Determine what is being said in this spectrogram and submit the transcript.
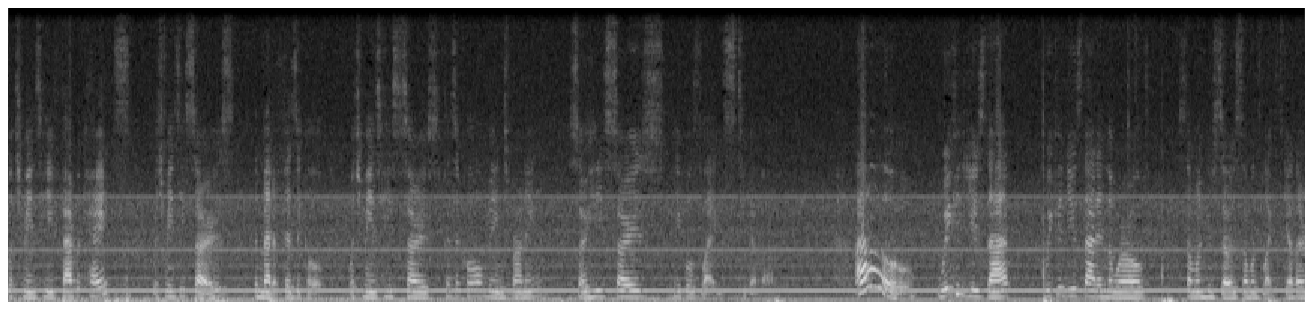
which means he fabricates, which means he sews, the metaphysical, which means he sews physical, means running, so he sews people's legs together. Oh! We could use that. We could use that in the world someone who sews someone's legs together.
